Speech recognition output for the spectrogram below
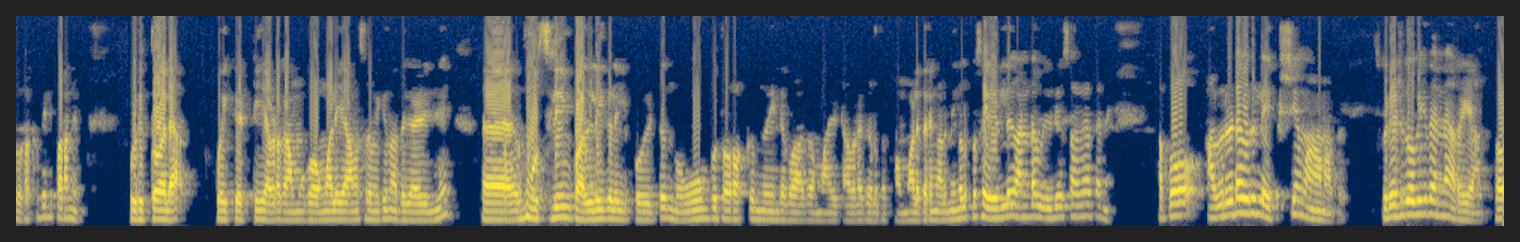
തുടക്കത്തിൽ പറഞ്ഞു. കുരുത്തോല പോയി കെട്ടി അവിടെ കോമാളി കോമാളിയാവാൻ ശ്രമിക്കുന്നു. അത് കഴിഞ്ഞ് മുസ്ലിം പള്ളികളിൽ പോയിട്ട് നോമ്പ് തുറക്കുന്നതിന്റെ ഭാഗമായിട്ട് അവിടെ കിടന്ന കോമാളിത്തരങ്ങൾ നിങ്ങളിപ്പോ സൈഡിൽ കണ്ട വീഡിയോസ് ആകെ തന്നെ. അപ്പോ അവരുടെ ഒരു ലക്ഷ്യമാണത്. സുരേഷ് ഗോപിക്ക് തന്നെ അറിയാം. ഇപ്പൊ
